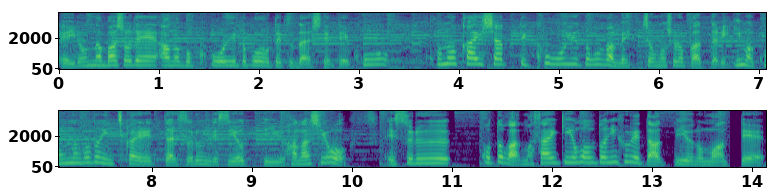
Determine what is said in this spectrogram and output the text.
えいろんな場所であの僕こういうところをお手伝いしててこうこの会社ってこういうとこがめっちゃ面白かったり今こんなことに力入れてたりするんですよっていう話をえすることが、まあ、最近本当に増えたっていうのもあって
